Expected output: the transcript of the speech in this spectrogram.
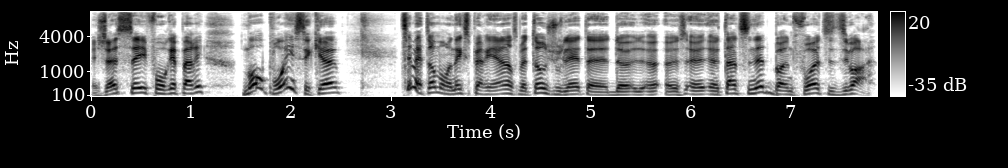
Mais je sais, il faut réparer. Mon point, c'est que, tu sais, mettons mon expérience, mettons que je voulais être euh, de, un, un, tantinet de bonne foi, tu te dis, bah,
